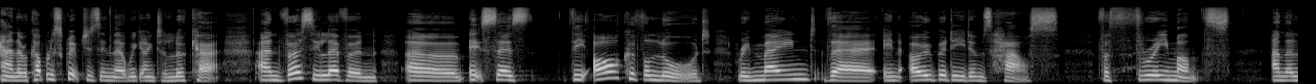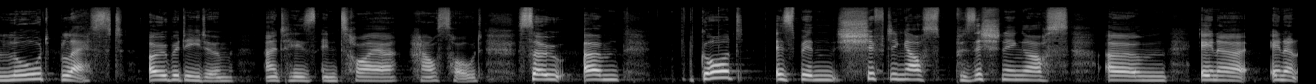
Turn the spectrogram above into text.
And there are a couple of scriptures in there we're going to look at. And verse 11, um, it says, The ark of the Lord remained there in Obed Edom's house for three months, and the Lord blessed Obed Edom and his entire household. So um, God has been shifting us, positioning us um, in a in an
